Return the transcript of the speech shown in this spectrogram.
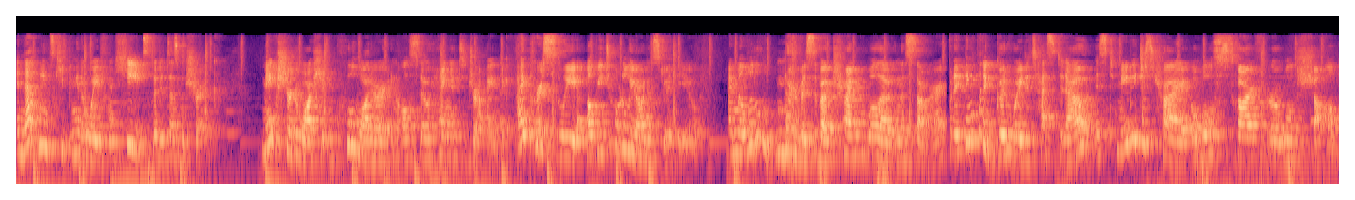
And that means keeping it away from heat so that it doesn't shrink. Make sure to wash it in cool water and also hang it to dry. I personally, I'll be totally honest with you, I'm a little nervous about trying wool out in the summer, but I think that a good way to test it out is to maybe just try a wool scarf or a wool shawl.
